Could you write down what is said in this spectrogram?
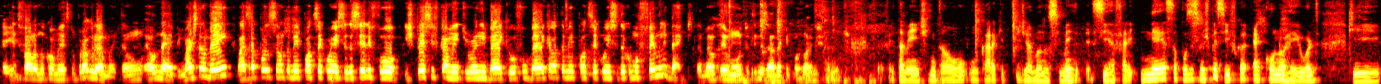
que a gente falou no começo do programa. Então é o NEP. Mas também, mas a posição também pode ser conhecida, se ele for especificamente running back ou fullback, ela também pode ser conhecida como family back. Também é um termo muito utilizado aqui por nós. Perfeitamente. Perfeitamente. Então, o cara que o Germano se, se refere nessa posição específica é Conor Hayward, que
